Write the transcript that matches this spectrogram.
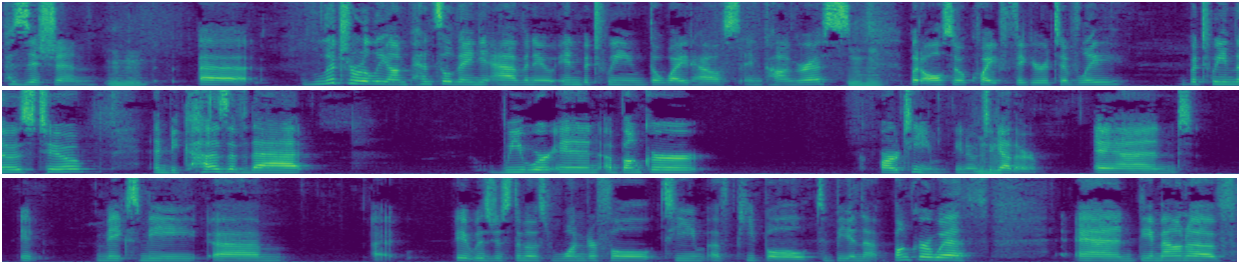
position, uh, literally on Pennsylvania Avenue, in between the White House and Congress, but also quite figuratively between those two. And because of that, we were in a bunker, our team, you know, together. And it makes me um, it was just the most wonderful team of people to be in that bunker with. And the amount of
